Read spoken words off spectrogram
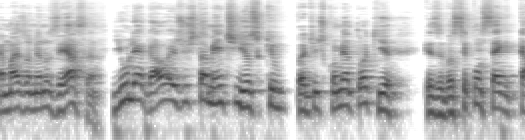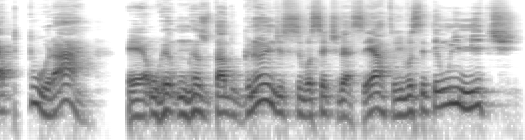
é mais ou menos essa. E o legal é justamente isso que a gente comentou aqui. Quer dizer, você consegue capturar é, um resultado grande se você tiver certo e você tem um limite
